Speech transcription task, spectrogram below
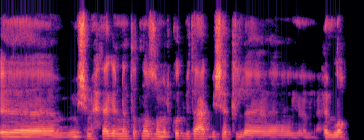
آآ مش محتاج إن أنت تنظّم الكود بتاعك بشكل عملاق،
